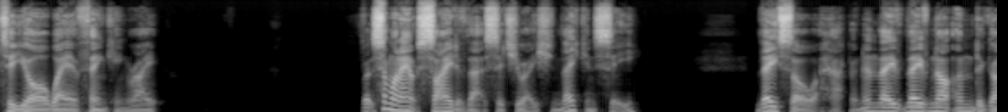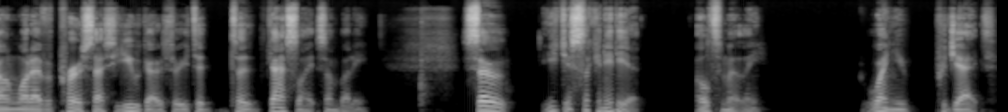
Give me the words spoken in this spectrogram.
to your way of thinking, right? But someone outside of that situation, they can see. They saw what happened and they've, they've not undergone whatever process you go through to to gaslight somebody. So you just look an idiot, ultimately, when you project.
